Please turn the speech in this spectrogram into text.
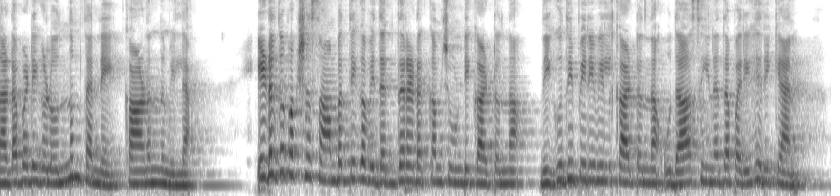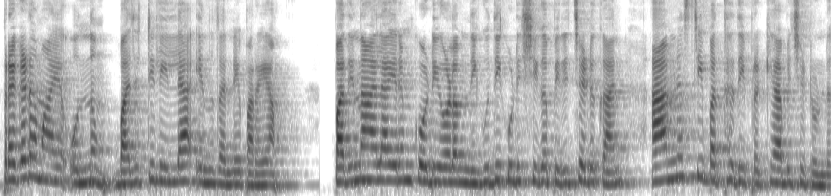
നടപടികളൊന്നും തന്നെ കാണുന്നുമില്ല. ഇടതുപക്ഷ സാമ്പത്തിക വിദഗ്ധരടക്കം ചൂണ്ടിക്കാട്ടുന്ന നികുതി പിരിവിൽ കാട്ടുന്ന ഉദാസീനത പരിഹരിക്കാൻ പ്രകടമായ ഒന്നും ബജറ്റിലില്ല എന്ന് തന്നെ പറയാം. പതിനാലായിരം കോടിയോളം നികുതി കുടിശ്ശിക പിരിച്ചെടുക്കാൻ ആംനസ്റ്റി പദ്ധതി പ്രഖ്യാപിച്ചിട്ടുണ്ട്.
